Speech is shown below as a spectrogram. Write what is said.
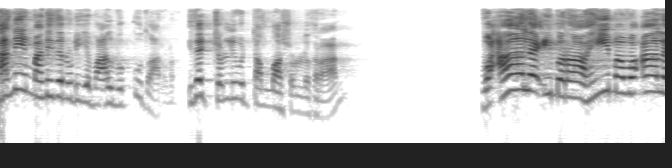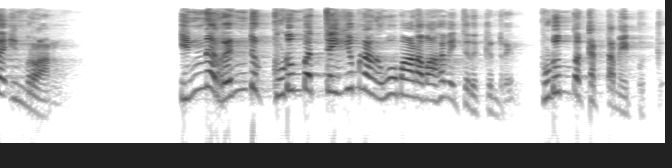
தனி மனிதனுடைய வாழ்வுக்கு உதாரணம். இதை சொல்லிவிட்டு அல்லாஹ் சொல்லுகிறான் இப்ராஹிம் இம்ரான். இன்ன ரெண்டு குடும்பத்தையும் நான் உபமானமாக வைத்திருக்கின்றேன் குடும்ப கட்டமைப்புக்கு.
